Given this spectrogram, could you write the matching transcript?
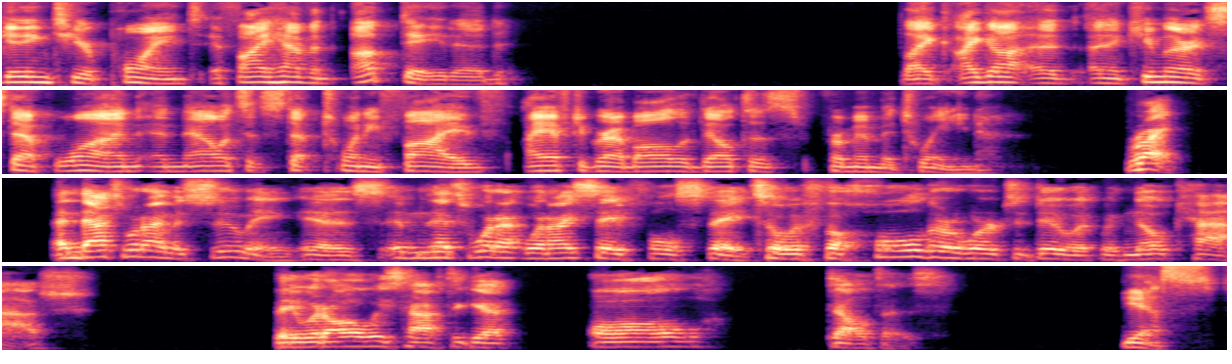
getting to your point, if I haven't updated, like I got a, an accumulator at step one and now it's at step 25, I have to grab all the deltas from in between. right. And that's what I'm assuming is, and that's what I, when I say full state. So if the holder were to do it with no cache, they would always have to get all deltas. Yes.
